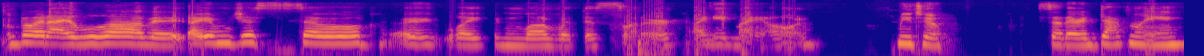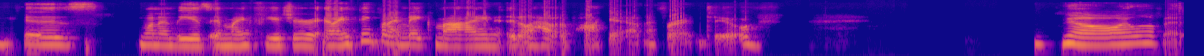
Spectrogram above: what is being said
but I love it. I am just so like in love with this sweater. I need my own. Me too. So there definitely is one of these in my future, and I think when I make mine, it'll have a pocket on the front too. No, I love it.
